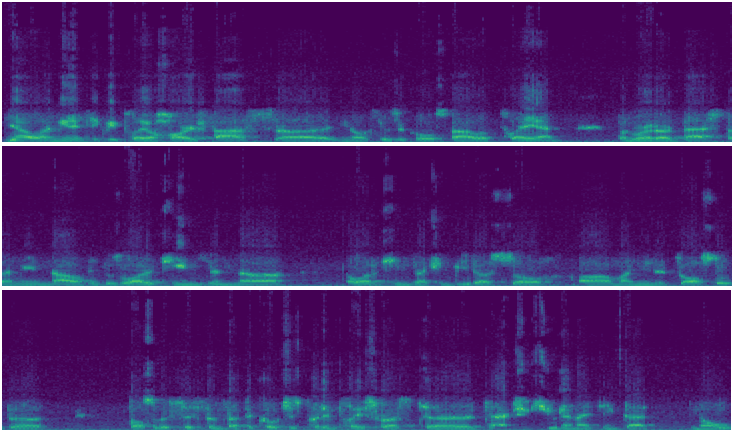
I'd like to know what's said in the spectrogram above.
Yeah, well, I mean, I think we play a hard, fast, uh, you know, physical style of play, and when we're at our best, I mean, I don't think there's a lot of teams in uh, a lot of teams that can beat us. So um, I mean, it's also the it's also the systems that the coaches put in place for us to, to execute. And I think that you know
